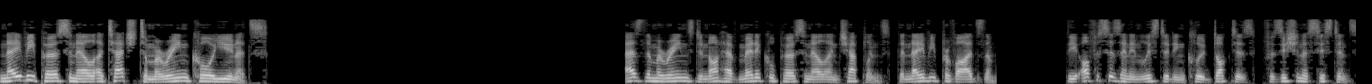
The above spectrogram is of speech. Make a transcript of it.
Navy personnel attached to Marine Corps units As the Marines do not have medical personnel and chaplains, the Navy provides them. The officers and enlisted include doctors, physician assistants,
